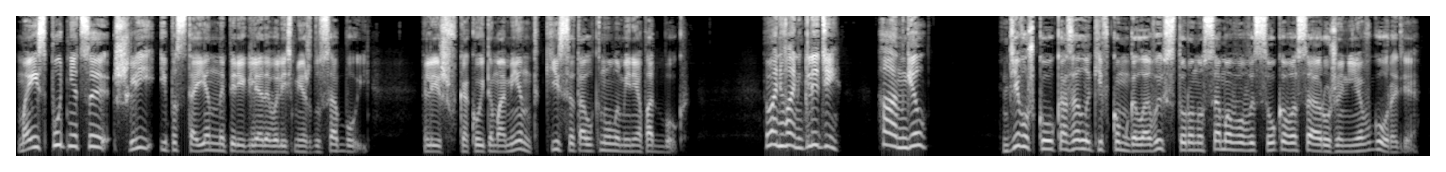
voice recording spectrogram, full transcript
Мои спутницы шли и постоянно переглядывались между собой. Лишь в какой-то момент киса толкнула меня под бок. «Вань-Вань, гляди! Ангел!» Девушка указала кивком головы в сторону самого высокого сооружения в городе —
